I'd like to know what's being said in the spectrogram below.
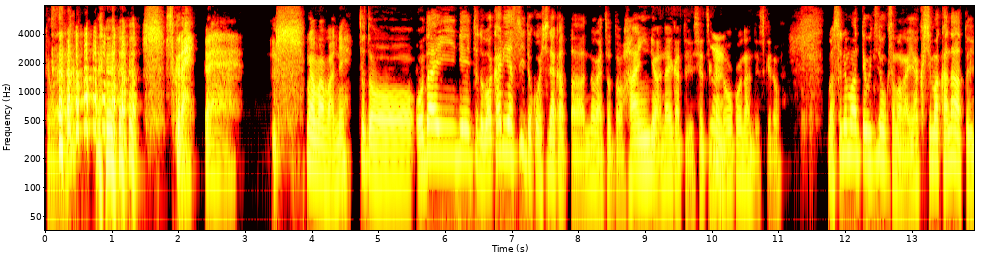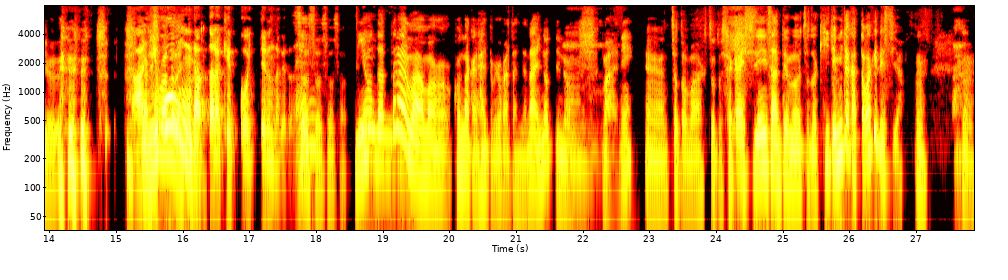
てことだね。少ない。えーまあまあまあね。ちょっと、お題でちょっと分かりやすいとこをしなかったのがちょっと範囲ではないかという説が濃厚なんですけど。まあ、それもあって、うちの奥様が屋久島かなという。あ、日本だったら結構言ってるんだけどね。そうそうそうそう。日本だったら、まあまあ、この中に入ってもよかったんじゃないのっていうのは、うんまあね、うん、ちょっとまあ、ちょっと世界自然遺産っていうのをちょっと聞いてみたかったわけですよ。うん。うん。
